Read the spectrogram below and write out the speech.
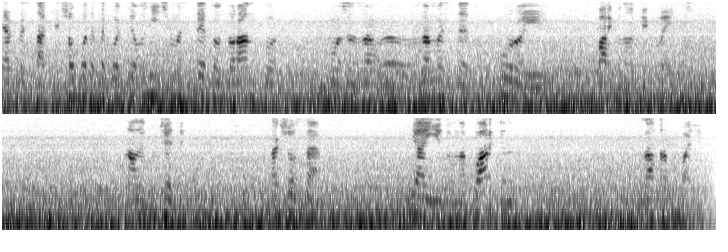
якось так. Якщо буде таку цілу ніч мести, то до ранку може замести ту фуру і з паркінгу фіг вийдеш. Але почистить. Так що все. Я їду на паркінг. Завтра побачимося.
